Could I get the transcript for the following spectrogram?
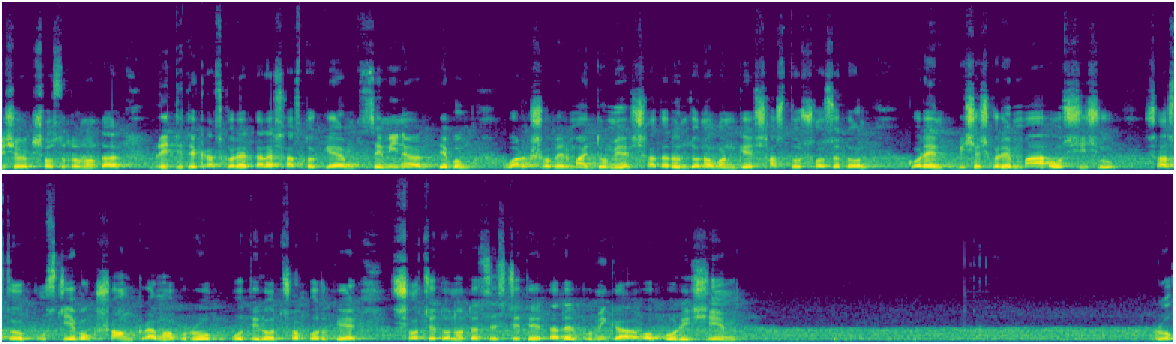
বিষয়ক সচেতনতা বৃদ্ধিতে কাজ করে। তারা স্বাস্থ্য ক্যাম্প, সেমিনার এবং ওয়ার্কশপের মাধ্যমে সাধারণ জনগণকে স্বাস্থ্য সচেতন করেন। বিশেষ করে মা ও শিশু স্বাস্থ্য, পুষ্টি এবং সংক্রামক রোগ প্রতিরোধ সম্পর্কে সচেতনতা সৃষ্টিতে তাদের ভূমিকা অপরিসীম রোগ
